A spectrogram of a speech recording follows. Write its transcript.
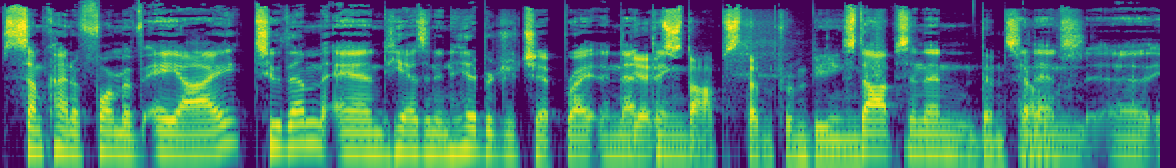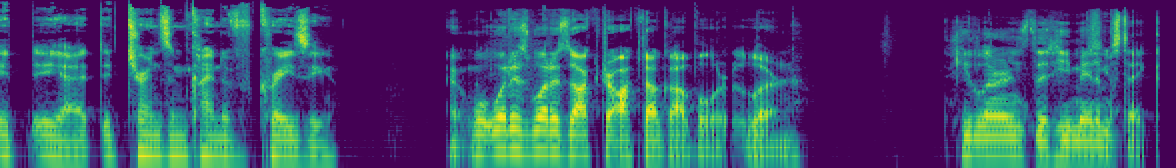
some kind of form of AI to them, and he has an inhibitor chip, right? And that yeah, thing stops them from being stops, and then themselves. and then uh, it yeah, it, it turns him kind of crazy. Uh, What what is what does Doctor Octogobble learn? He learns that he made a mistake.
